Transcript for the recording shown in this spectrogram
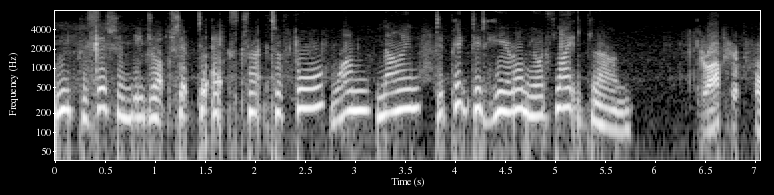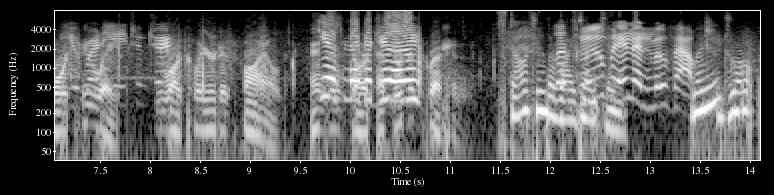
Reposition the dropship to Extractor 419, depicted here on your flight plan. Dropship You ready, 428, Agent J? you are cleared as filed. Yes, Engine start Mega at your J. discretion. Starting the Let's right move engine. in and move out. When you drop,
